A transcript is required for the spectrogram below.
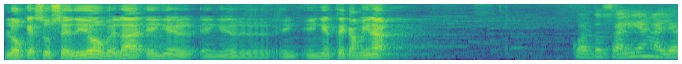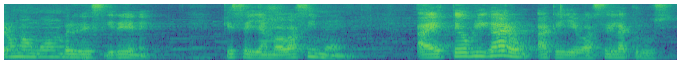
lo que sucedió, ¿verdad? En, el, en, el, en este caminar. Cuando salían hallaron a un hombre de Sirene que se llamaba Simón. A este obligaron a que llevase la cruz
